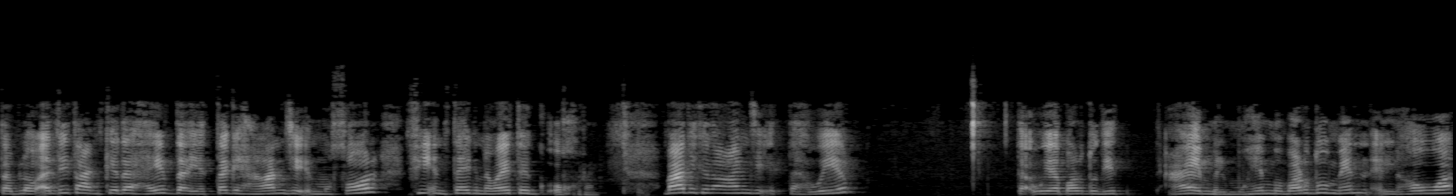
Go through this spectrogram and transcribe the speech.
طب لو قلت عن كده هيبدأ يتجه عندي المسار في إنتاج نواتج أخرى. بعد كده عندي التهوية. التهوية برضو دي عامل مهم برضو من اللي هو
